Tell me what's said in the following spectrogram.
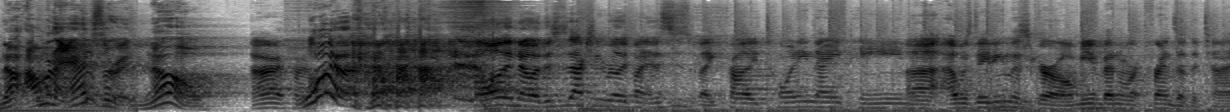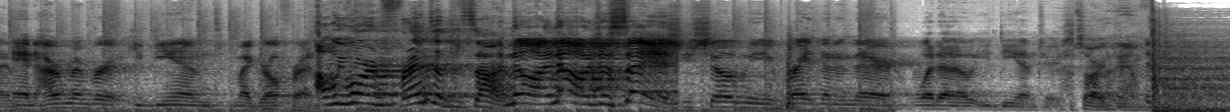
No, I'm gonna answer it. No. All right. Fine. What? All I know, this is actually really funny. This is like probably 2019. Uh, I was dating this girl. Me and Ben weren't friends at the time, and I remember he DM'd my girlfriend. oh, we weren't friends at the time. No, I know. I'm just saying. She showed me right then and there what uh you DM'd her. Sorry, Cam.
